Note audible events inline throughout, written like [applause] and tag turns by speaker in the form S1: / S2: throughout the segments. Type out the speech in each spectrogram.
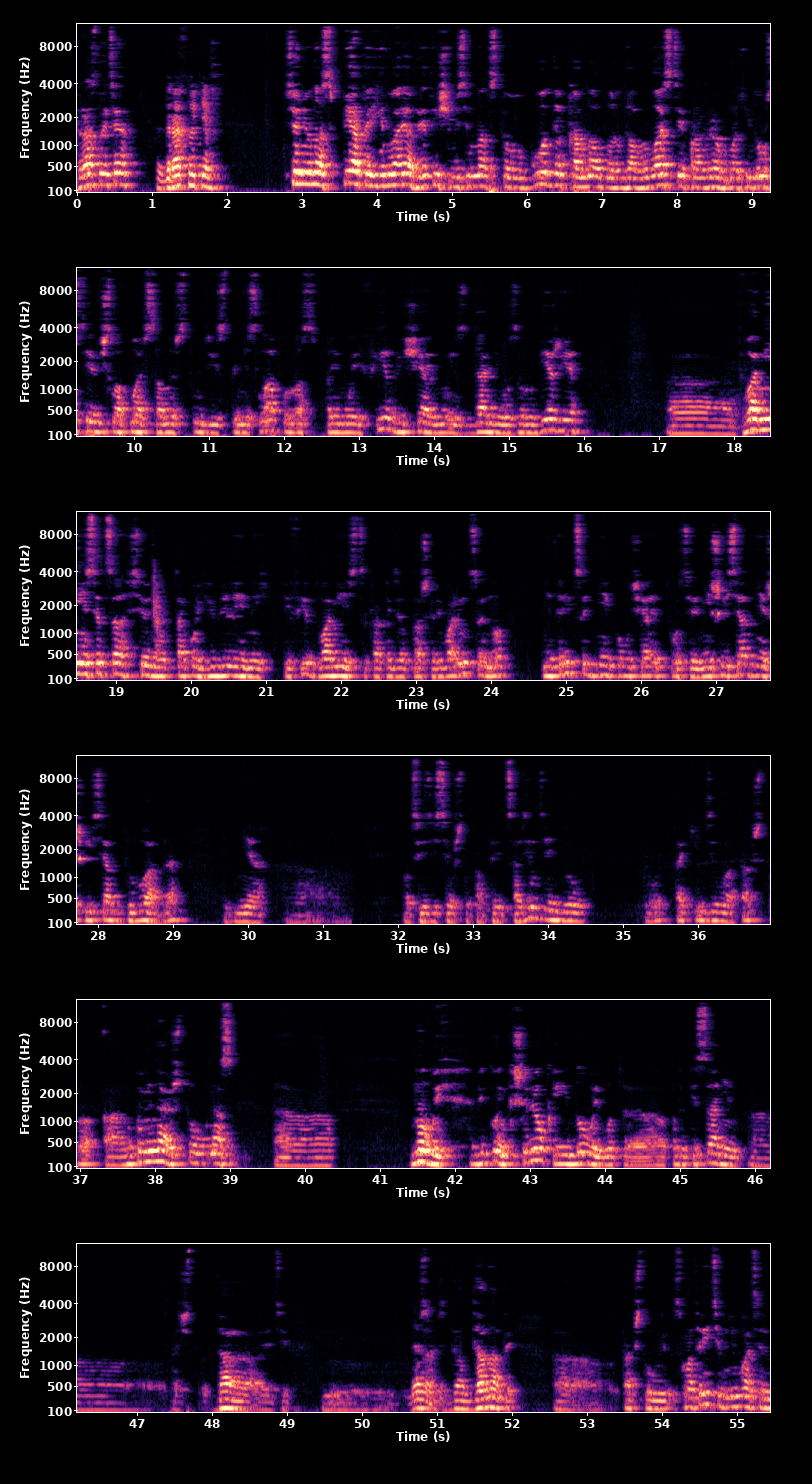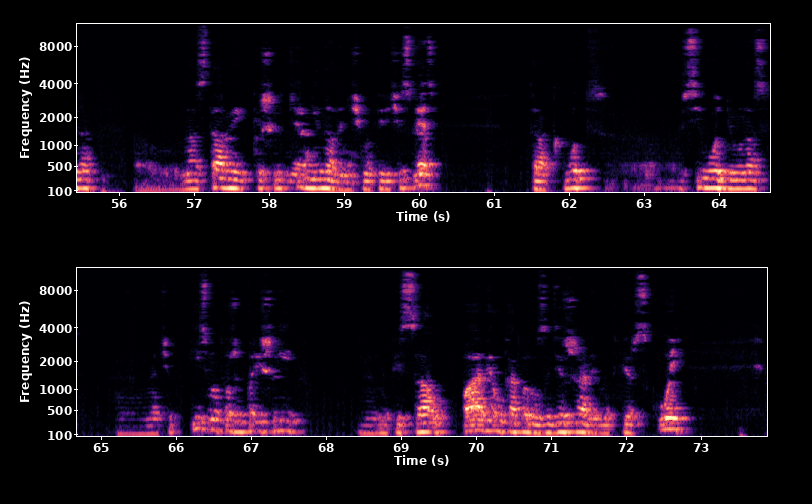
S1: Здравствуйте.
S2: Здравствуйте.
S1: Сегодня у нас 5 января 2018 года, канал «Народовой власти», программа «Плохие новости». Вячеслав Матч со мной в студии Станислав. У нас прямой эфир, вещаем мы из дальнего зарубежья. А, два месяца, сегодня вот такой юбилейный эфир, два месяца, как идет наша революция, но не 30 дней получает, вот не 60 дней, а 62 да, дня вот в связи с тем, что там 31 день был. Вот такие дела. Так что а, напоминаю, что у нас а, новый биткоин кошелек и новый вот а, под описанием значит, да, эти
S2: донаты.
S1: Донаты. Так что вы смотрите внимательно на старые кошельки, не надо ничего перечислять. Так, вот э, сегодня у нас значит, письма тоже пришли. Написал Павел, которого задержали на Тверской.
